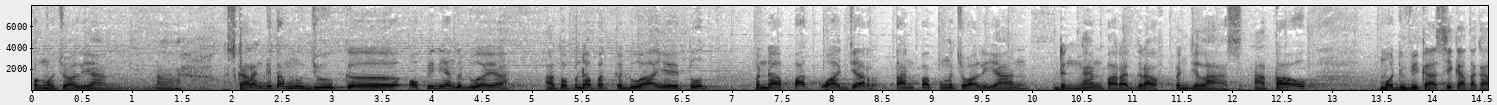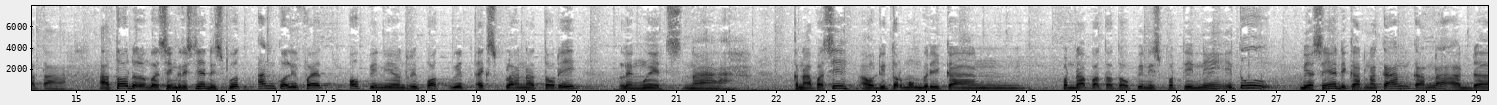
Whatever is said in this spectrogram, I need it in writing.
pengecualian. Nah, sekarang kita menuju ke opini yang kedua ya atau pendapat kedua yaitu pendapat wajar tanpa pengecualian dengan paragraf penjelas atau modifikasi kata-kata atau dalam bahasa Inggrisnya disebut unqualified opinion report with explanatory language. Nah, kenapa sih auditor memberikan pendapat atau opini seperti ini? Itu biasanya dikarenakan karena ada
